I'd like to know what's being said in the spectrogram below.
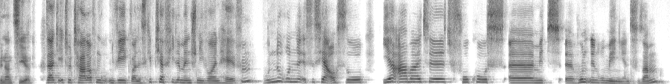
finanziert. Seid ihr total auf einem guten Weg, weil es gibt ja viele Menschen, die wollen helfen. Hunderunde ist es ja auch so, ihr arbeitet Fokus äh, mit äh, Hunden in Rumänien zusammen.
